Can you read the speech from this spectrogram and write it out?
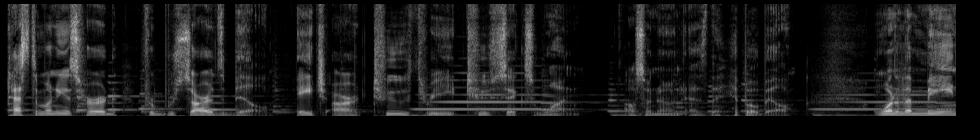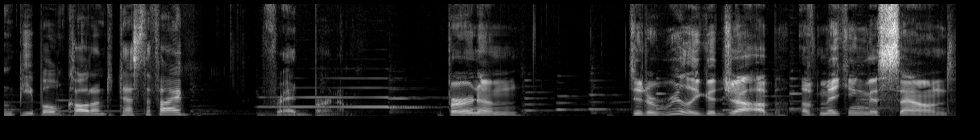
testimony is heard for Broussard's bill, H.R. 23261, also known as the Hippo Bill. One of the main people called on to testify, Fred Burnham. Burnham did a really good job of making this sound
